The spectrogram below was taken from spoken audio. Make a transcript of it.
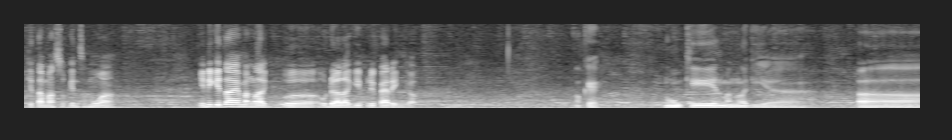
kita masukin semua ini kita emang lagi, eh, udah lagi preparing kok Oke, mungkin mana lagi ya? Eh,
